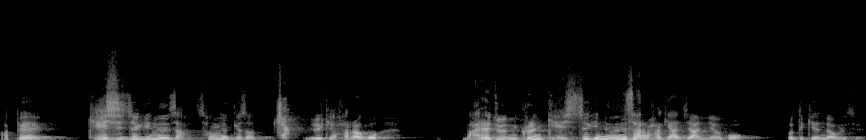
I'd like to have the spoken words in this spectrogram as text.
앞에 계시적인 은사, 성령께서 쫙 이렇게 하라고 말해준 그런 계시적인 은사로 하게 하지 않냐고 어떻게 한다고 그랬어요?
